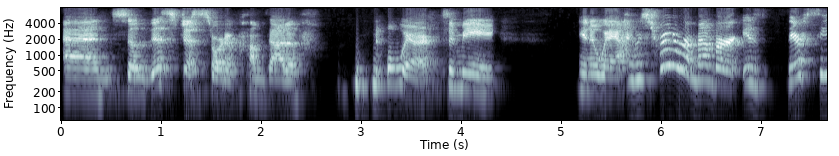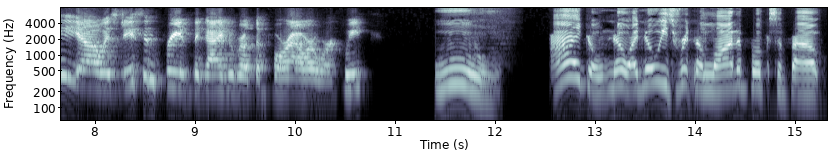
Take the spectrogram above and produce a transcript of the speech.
And so this just sort of comes out of nowhere to me in a way. I was trying to remember is their CEO is Jason Fried, the guy who wrote the Four Hour Work Week. Ooh, I don't know. I know he's written a lot of books about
